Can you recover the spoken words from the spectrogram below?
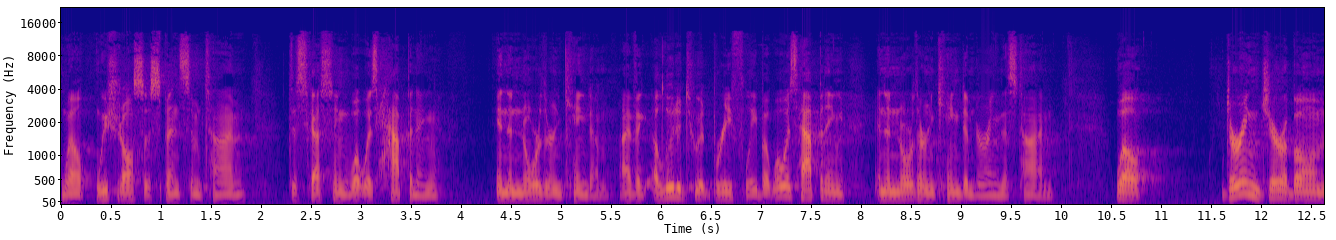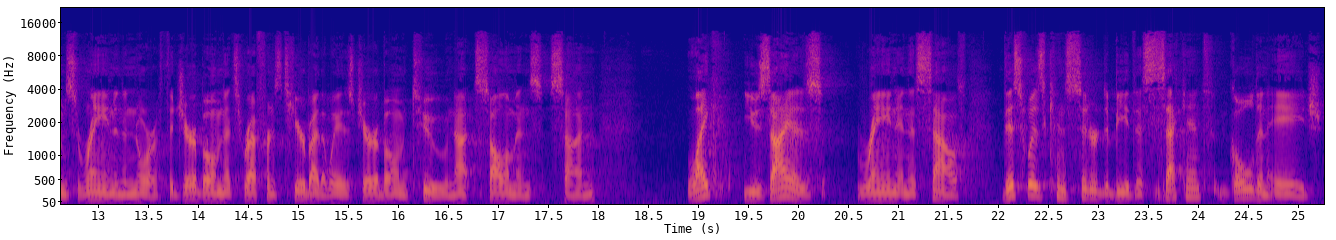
Well, we should also spend some time discussing what was happening in the northern kingdom. I've alluded to it briefly, but what was happening in the northern kingdom during this time? Well, during Jeroboam's reign in the north, the Jeroboam that's referenced here, by the way, is Jeroboam II, not Solomon's son. Like Uzziah's reign in the south, this was considered to be the second golden age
